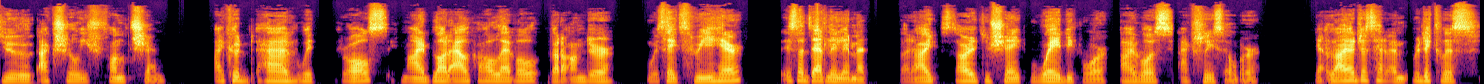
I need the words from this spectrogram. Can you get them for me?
to actually function. I could have withdrawals my blood alcohol level got under, we say three here. It's a deadly limit but I started to shake way before I was actually sober. Yeah, I just had a ridiculous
